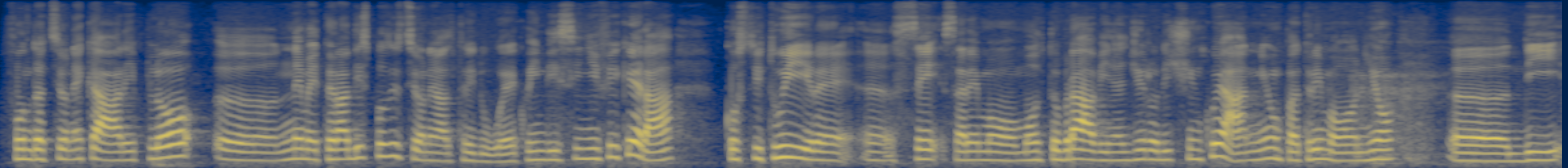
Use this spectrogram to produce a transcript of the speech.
Fondazione Cariplo eh, ne metterà a disposizione altri due, quindi significherà costituire, eh, se saremo molto bravi nel giro di 5 anni, un patrimonio eh, di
